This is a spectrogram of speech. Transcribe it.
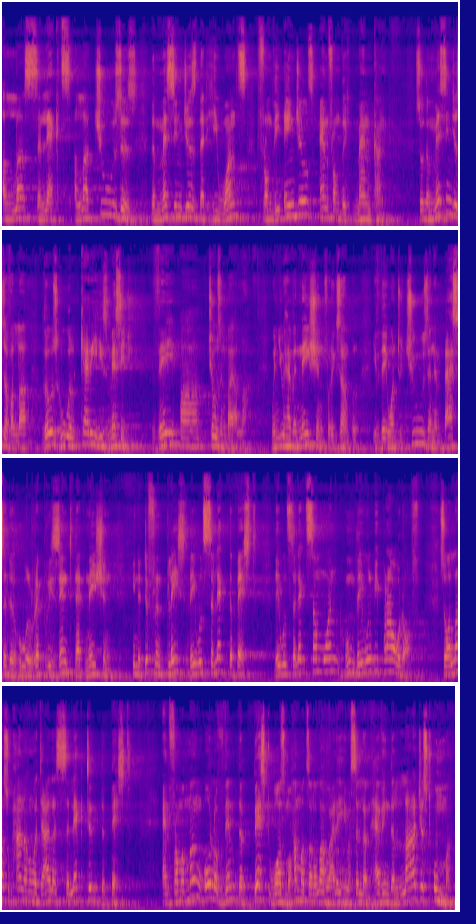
Allah selects, Allah chooses the messengers that He wants from the angels and from the mankind. So the messengers of Allah, those who will carry His message, they are chosen by Allah. When you have a nation, for example, if they want to choose an ambassador who will represent that nation in a different place, they will select the best. They will select someone whom they will be proud of. So Allah subhanahu wa ta'ala selected the best. And from among all of them, the best was Muhammad sallallahu alayhi wasallam, having the largest ummah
